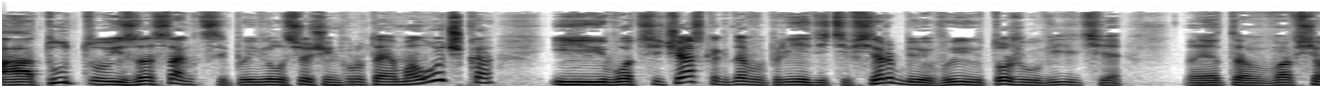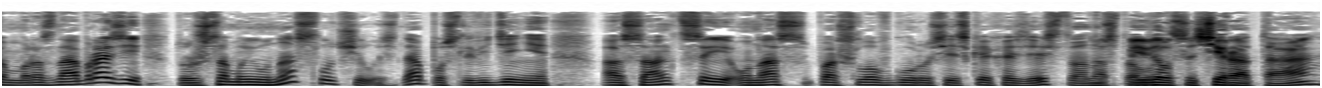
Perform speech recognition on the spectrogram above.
а тут из-за санкций появилась очень крутая молочка, и вот сейчас, когда вы приедете в Сербию, вы тоже увидите это во всем разнообразии. То же самое и у нас случилось, да, после введения а, санкций у нас пошло в гору сельское хозяйство. У нас стало... появился сирота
